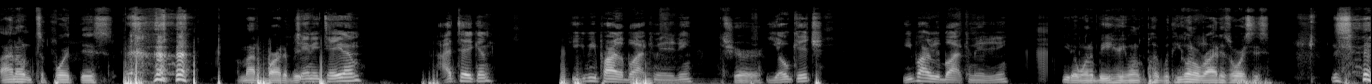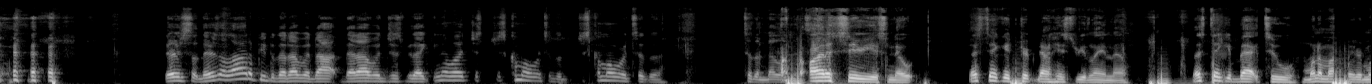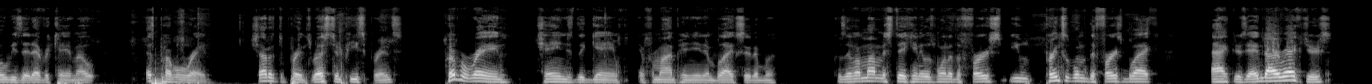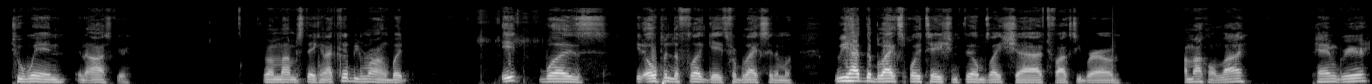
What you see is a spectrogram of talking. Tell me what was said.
I don't support this. I'm not a part of it. Channing Tatum, I'd take him. He could be part of the black community. Sure. Jokic, he part of the black community. He don't want to be here. He want to play with. He want to ride his horses. there's there's a lot of people that I would not that I would just be like, you know what, just just come over to the just come over to the to the melon. On a serious note, let's take a trip down history lane now. Let's take it back to one of my favorite movies that ever came out. That's Purple Rain. Shout out to Prince. Rest in peace, Prince. Purple Rain changed the game, and for my opinion, in black cinema. Because if I'm not mistaken, it was one of the first. You, Prince was one of the first black actors and directors to win an Oscar. If I'm not mistaken, I could be wrong, but it was. It opened the floodgates for black cinema. We had the blaxploitation films like Shaft, Foxy Brown. I'm not gonna lie, Pam Grier.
